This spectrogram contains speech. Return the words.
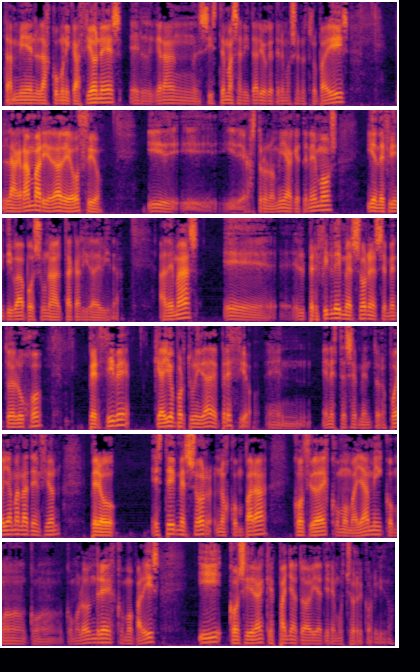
también las comunicaciones, el gran sistema sanitario que tenemos en nuestro país, la gran variedad de ocio y, de gastronomía que tenemos y, en definitiva, pues una alta calidad de vida. Además, eh, el perfil de inversor en el segmento de lujo percibe que hay oportunidad de precio en, este segmento. Nos puede llamar la atención, pero este inversor nos compara con ciudades como Miami, como, como Londres, como París, y consideran que España todavía tiene mucho recorrido.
